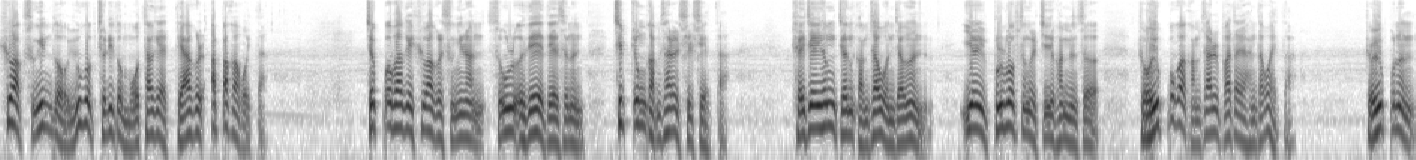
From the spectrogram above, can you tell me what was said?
휴학 승인도 유급 처리도 못하게 대학을 압박하고 있다. 적법하게 휴학을 승인한 서울의대에 대해서는 집중 감사를 실시했다. 최재형 전 감사원장은 이의 불법성을 지적하면서 교육부가 감사를 받아야 한다고 했다. 교육부는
